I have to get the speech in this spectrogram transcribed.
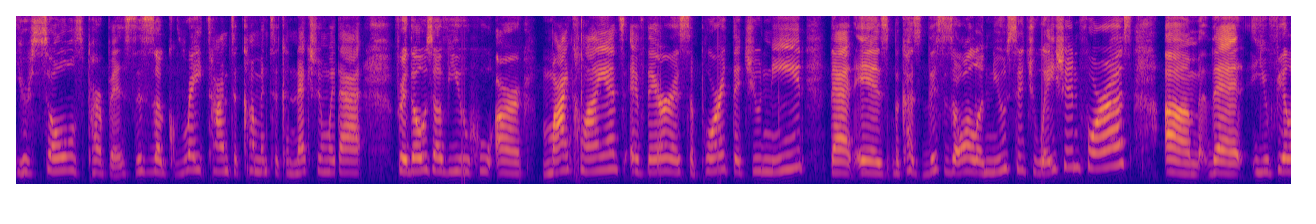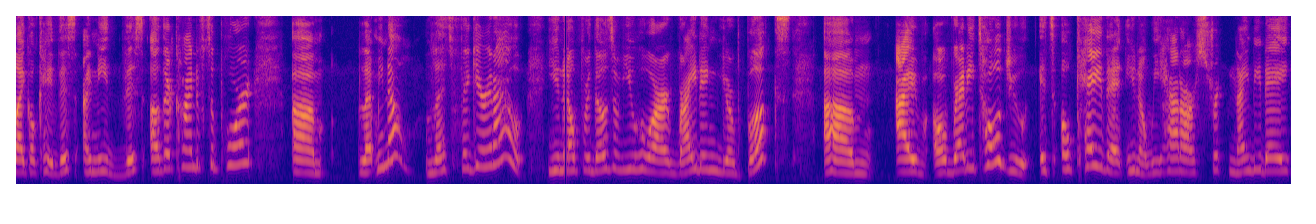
your soul's purpose. This is a great time to come into connection with that. For those of you who are my clients, if there is support that you need, that is because this is all a new situation for us, um, that you feel like, okay, this, I need this other kind of support. Um, let me know. Let's figure it out. You know, for those of you who are writing your books, um, I've already told you it's okay that, you know, we had our strict 90 day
